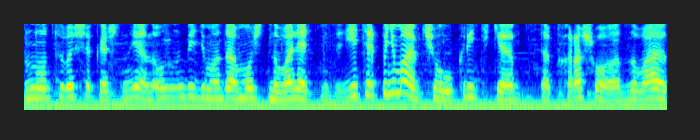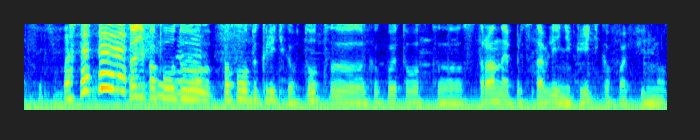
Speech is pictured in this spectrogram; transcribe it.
Ну, ты вообще, конечно, не, он, видимо, да, может навалять. Я теперь понимаю, почему критики так хорошо отзываются, типа. Кстати, по поводу, по поводу критиков. Тут э, какое-то вот э, странное представление критиков о фильмах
